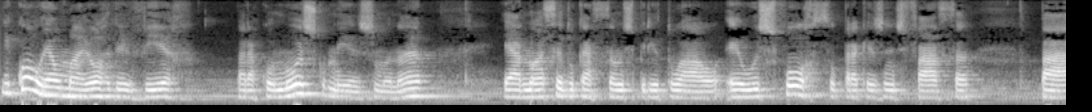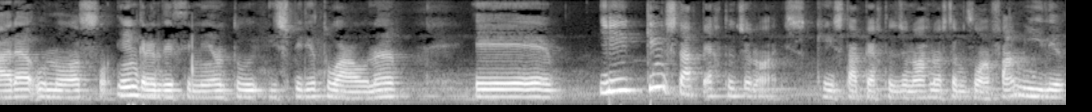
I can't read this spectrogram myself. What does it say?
E qual é o maior dever para conosco mesmo, né? É a nossa educação espiritual, é o esforço para que a gente faça para o nosso engrandecimento espiritual, né? É, e quem está perto de nós? Quem está perto de nós, nós temos uma família,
